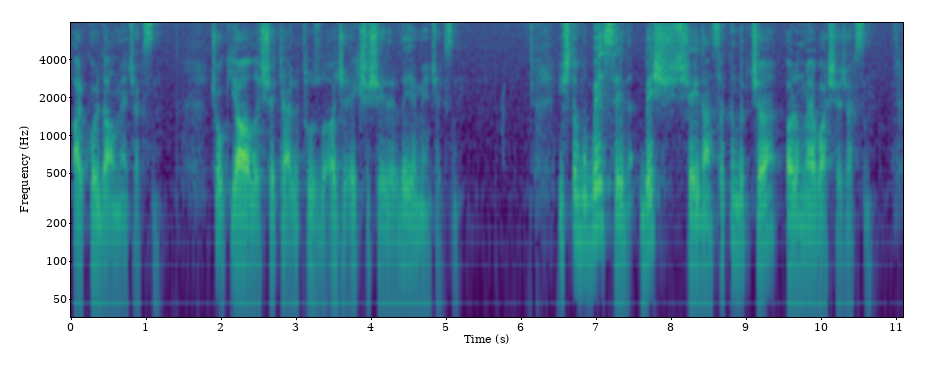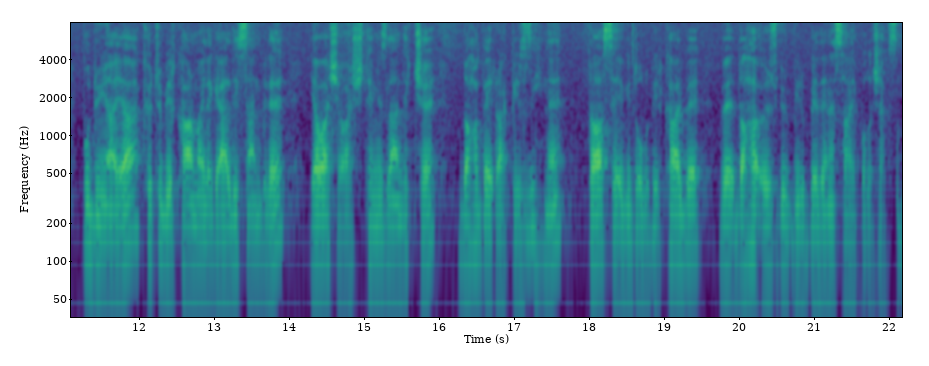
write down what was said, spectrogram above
Alkol de almayacaksın. Çok yağlı, şekerli, tuzlu, acı, ekşi şeyleri de yemeyeceksin. İşte bu beş şeyden, beş şeyden sakındıkça arınmaya başlayacaksın. Bu dünyaya kötü bir karma ile geldiysen bile yavaş yavaş temizlendikçe daha berrak bir zihne, daha sevgi dolu bir kalbe ve daha özgür bir bedene sahip olacaksın.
